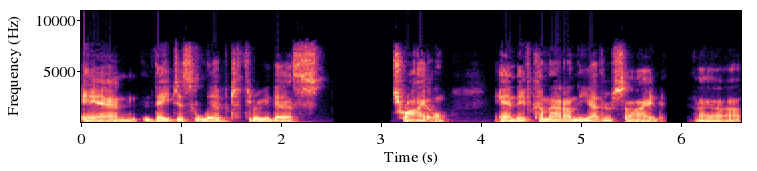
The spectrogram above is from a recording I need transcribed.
and they just lived through this trial, and they've come out on the other side uh,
